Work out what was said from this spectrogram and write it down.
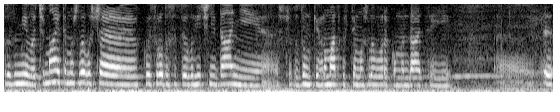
Зрозуміло. Чи маєте, можливо, ще якогось роду соціологічні дані щодо думки громадськості, можливо, рекомендації? Е,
